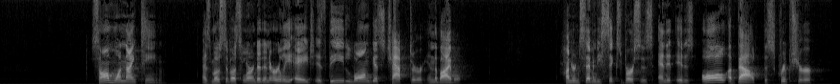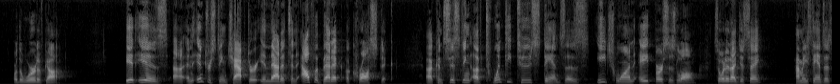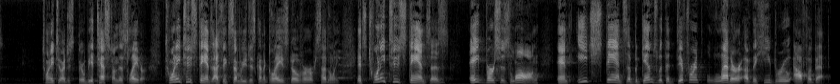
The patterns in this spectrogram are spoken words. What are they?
Psalm 119, as most of us learned at an early age, is the longest chapter in the Bible. 176 verses, and it, it is all about the Scripture or the Word of God. It is uh, an interesting chapter in that it's an alphabetic acrostic uh, consisting of 22 stanzas, each one eight verses long. So, what did I just say? How many stanzas? 22. I just there will be a test on this later. 22 stanzas. I think some of you just kind of glazed over suddenly. It's 22 stanzas, eight verses long, and each stanza begins with a different letter of the Hebrew alphabet.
